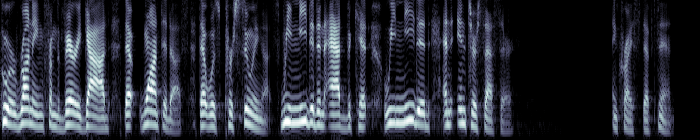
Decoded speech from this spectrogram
who are running from the very God that wanted us, that was pursuing us. We needed an advocate, we needed an intercessor. And Christ steps in.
